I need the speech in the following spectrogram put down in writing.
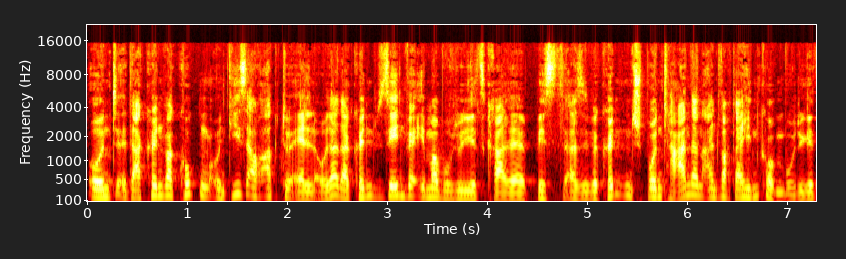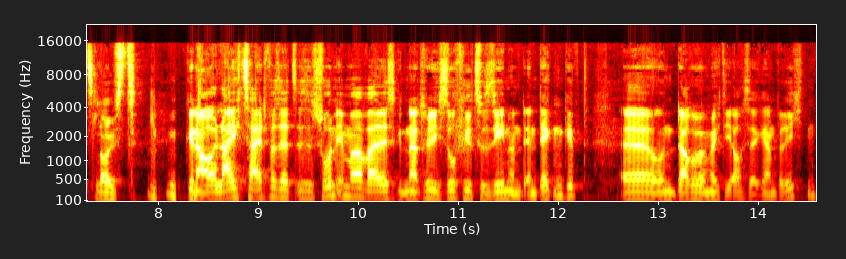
Und äh, da können wir gucken. Und die ist auch aktuell, oder? Da können, sehen wir immer, wo du jetzt gerade bist. Also wir könnten spontan dann einfach dahin kommen, wo du jetzt läufst. Genau, leicht zeitversetzt ist es schon immer, weil es natürlich so viel zu sehen und entdecken gibt. Äh, und darüber möchte ich auch sehr gern berichten.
